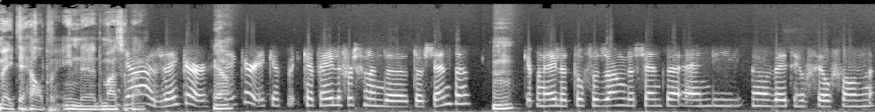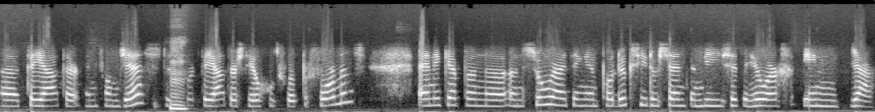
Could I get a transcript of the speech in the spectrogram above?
mee te helpen in eh, de maatschappij. Ja, zeker. Ja. zeker. Ik, heb, ik heb hele verschillende docenten. Mhm. Ik heb een hele toffe zangdocenten en die eh, weten heel veel van eh, theater en van jazz. Dus Hm. voor theater is het heel goed voor performance. En ik heb een, eh, een songwriting en productiedocent en die zitten heel erg in ja,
